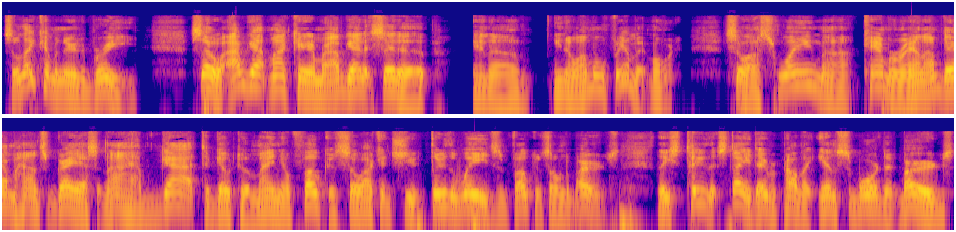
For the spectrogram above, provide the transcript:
So they come in there to breed. So I've got my camera, I've got it set up and, uh, you know, I'm going to film that morning. So I swing my camera around. I'm down behind some grass and I have got to go to a manual focus so I can shoot through the weeds and focus on the birds. These two that stayed, they were probably insubordinate birds.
